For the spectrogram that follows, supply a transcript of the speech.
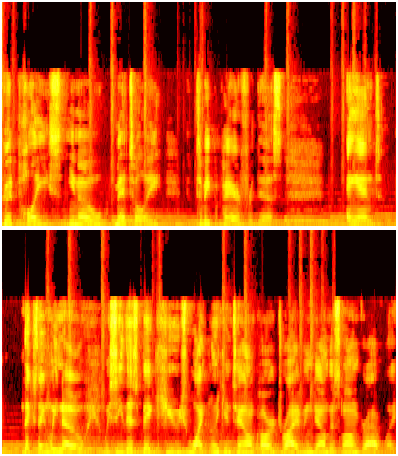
good place, you know, mentally to be prepared for this. And Next thing we know, we see this big, huge white Lincoln Town car driving down this long driveway.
